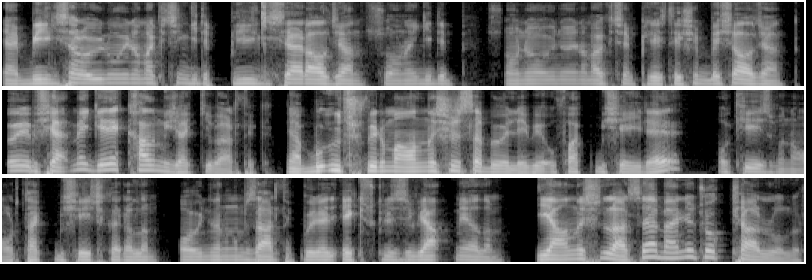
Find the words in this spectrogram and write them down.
Yani bilgisayar oyunu oynamak için gidip bilgisayar alacaksın, sonra gidip Sony oyun oynamak için PlayStation 5 alacaksın. Öyle bir şey yapmaya gerek kalmayacak gibi artık. Yani bu üç firma anlaşırsa böyle bir ufak bir şeyle okeyiz buna. Ortak bir şey çıkaralım. Oyunlarımızı artık böyle eksklusif yapmayalım diye anlaşırlarsa bence çok karlı olur.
